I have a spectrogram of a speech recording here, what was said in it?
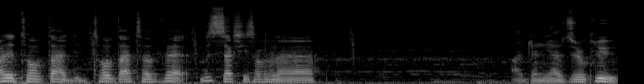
How did 12 die? Did 12 die to a vet? This is actually something that I genuinely have zero clue.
